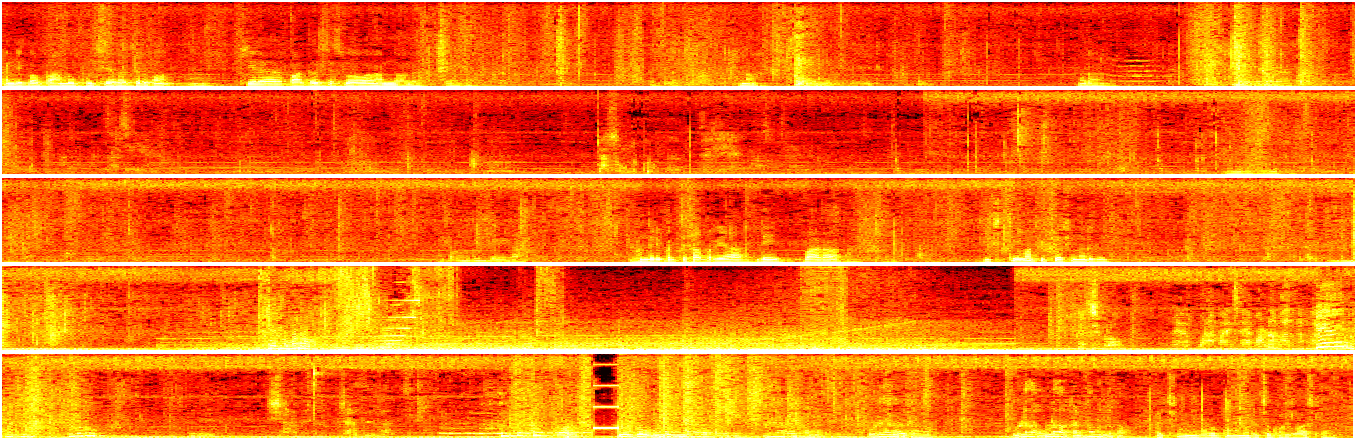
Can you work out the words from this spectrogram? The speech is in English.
கண்டிப்பாக பாம்பு பூச்சி ஏதாச்சும் இருக்கும் கீழே பார்த்து வச்சு ஸ்லோவாக நடந்துவாங்க அண்ணா முந்திரி பறிச்சு சாப்பிட்றியா? டேய் வாடா. எக்ஸ்ட்ரீமாக situation இருக்கு கேட்க வர்றோம் உள்ளதா உள்ளதா கன்ஃபார்ம் உள்ளதா ஆக்சுவலாக யாரோ போன மாதிரி வச்சுருப்பாங்க லாஸ்ட்டில்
